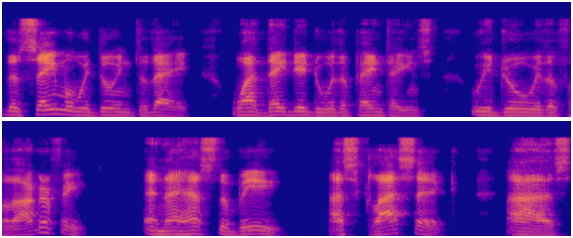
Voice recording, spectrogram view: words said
the same we're doing today. What they did with the paintings, we do with the photography. And it has to be as classic as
